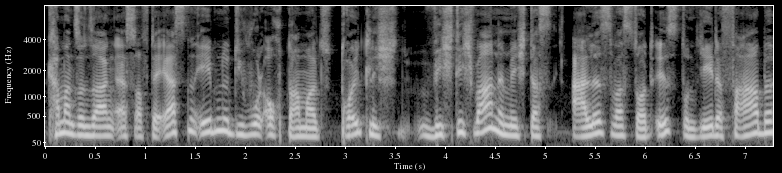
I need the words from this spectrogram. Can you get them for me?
kann man so sagen, erst auf der ersten Ebene, die wohl auch damals deutlich wichtig war, nämlich, dass alles, was dort ist und jede Farbe,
